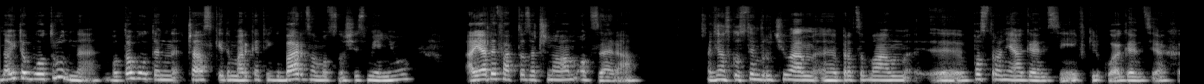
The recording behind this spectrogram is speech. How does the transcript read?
No i to było trudne, bo to był ten czas, kiedy marketing bardzo mocno się zmienił, a ja de facto zaczynałam od zera. W związku z tym wróciłam, e, pracowałam e, po stronie agencji, w kilku agencjach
